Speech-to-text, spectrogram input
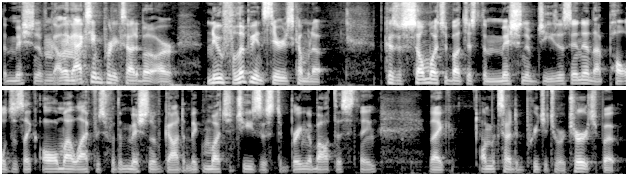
the mission of God. Like actually I'm pretty excited about our new Philippians series coming up because there's so much about just the mission of Jesus in it that Paul's just like all my life is for the mission of God to make much of Jesus to bring about this thing. Like I'm excited to preach it to our church, but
